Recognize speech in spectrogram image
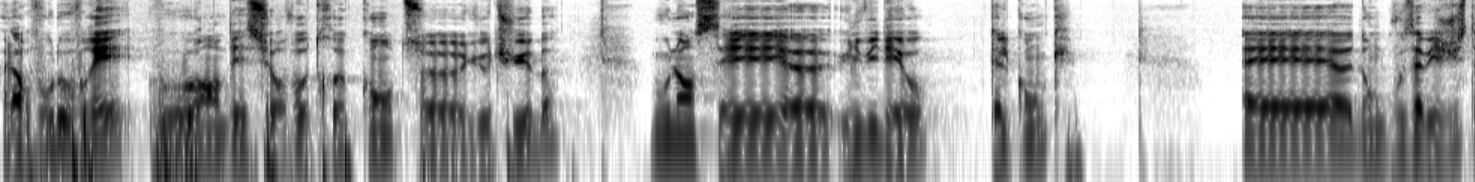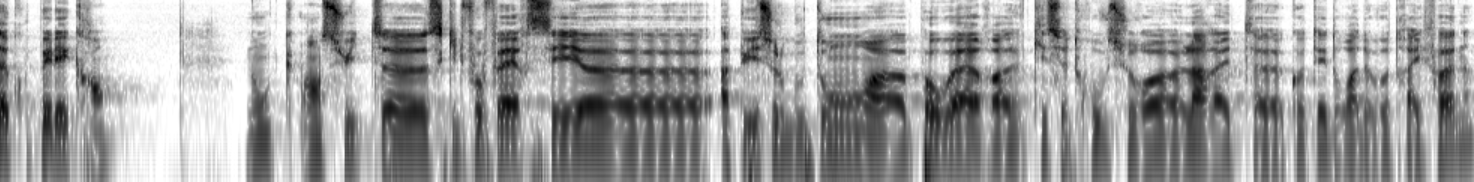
Alors vous l'ouvrez, vous vous rendez sur votre compte euh, YouTube, vous lancez euh, une vidéo quelconque, et donc vous avez juste à couper l'écran. Donc ensuite, ce qu'il faut faire, c'est appuyer sur le bouton Power qui se trouve sur l'arête côté droit de votre iPhone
